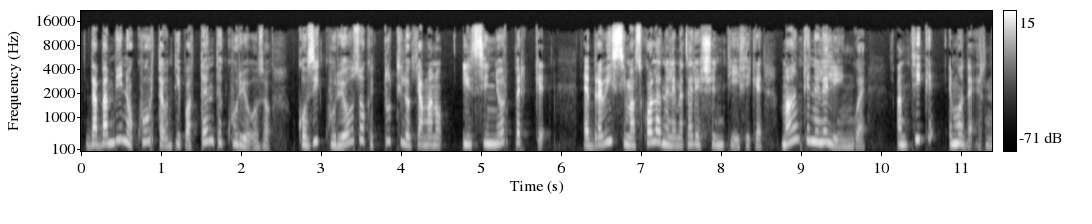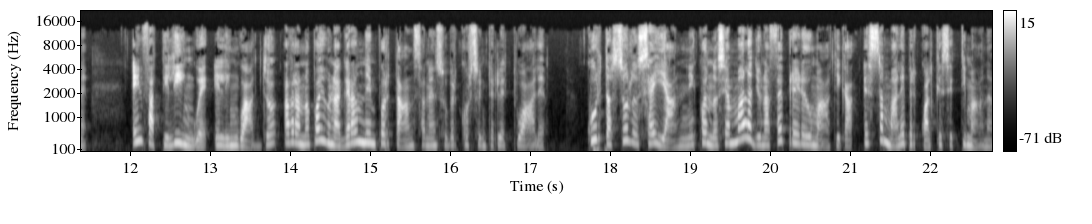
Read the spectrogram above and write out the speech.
Da bambino Kurt è un tipo attento e curioso, così curioso che tutti lo chiamano il signor perché. È bravissimo a scuola nelle materie scientifiche, ma anche nelle lingue, antiche e moderne e infatti lingue e linguaggio avranno poi una grande importanza nel suo percorso intellettuale. Kurt ha solo sei anni quando si ammala di una febbre reumatica e sta male per qualche settimana.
